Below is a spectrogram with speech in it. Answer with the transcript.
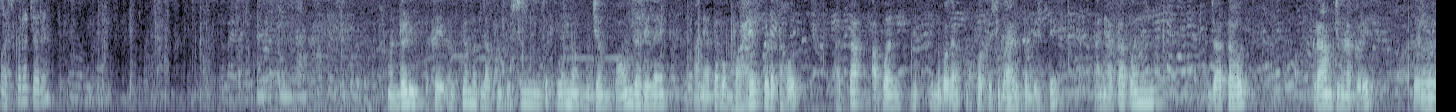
भास्कराचार्य? मंडळी आता या गुफेमधलं आपण ऋषीमुनींचं पूर्ण मुजम पाहून झालेलं आहे आणि आता आपण बाहेर पडत आहोत. आता आपण पूर्ण बघा गुफा कशी बाहेरून पण दिसते. आणि आता आपण जात आहोत ग्राम जीवनाकडे. तर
